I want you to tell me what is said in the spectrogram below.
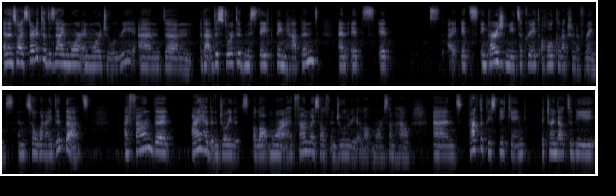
And then so I started to design more and more jewelry, and um, that distorted mistake thing happened, and it's it it's encouraged me to create a whole collection of rings. And so when I did that, I found that I had enjoyed it a lot more. I had found myself in jewelry a lot more somehow. And practically speaking, it turned out to be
